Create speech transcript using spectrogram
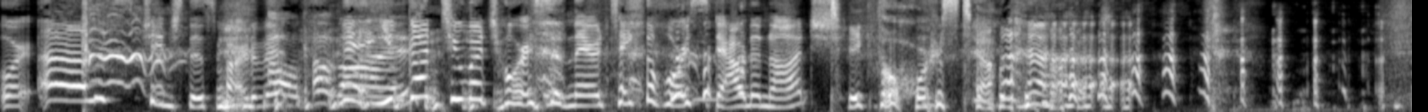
or uh, "Let's change this part of it." Oh, come Hey, on. You've got too much horse in there. Take the horse down a notch. Take the horse down.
